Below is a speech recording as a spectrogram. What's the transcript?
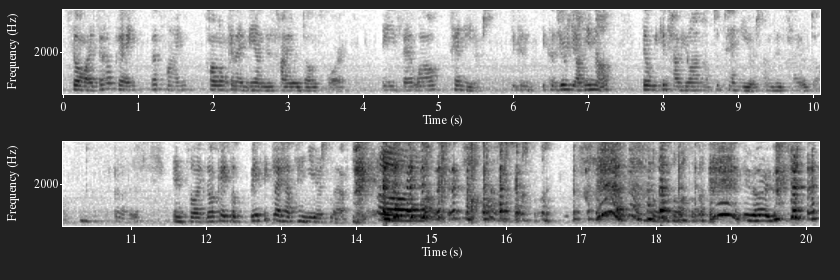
So I said, okay, that's fine. How long can I be on this higher dose for? And he said, well, 10 years. You can because you're young enough that we can have you on up to 10 years on this higher dose. That's good. And so I said, okay, so basically I have 10 years left. Oh. you know,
